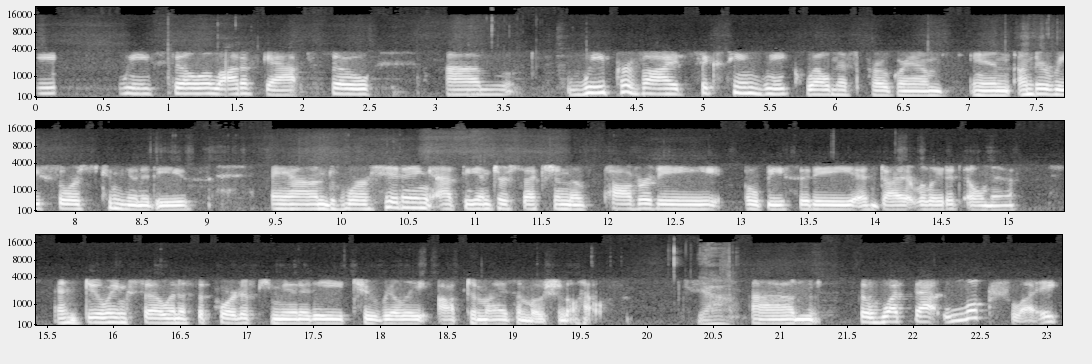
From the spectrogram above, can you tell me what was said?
we, we fill a lot of gaps. So, um, we provide 16 week wellness programs in under resourced communities, and we're hitting at the intersection of poverty, obesity, and diet related illness, and doing so in a supportive community to really optimize emotional health. Yeah. Um, so, what that looks like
